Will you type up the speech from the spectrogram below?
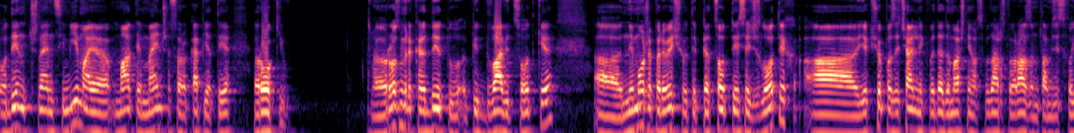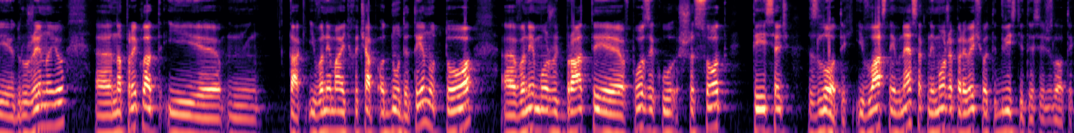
один член сім'ї має мати менше 45 років. Е, Розмір кредиту під 2% е, не може перевищувати 500 тисяч злотих. А якщо позичальник веде домашнє господарство разом там зі своєю дружиною, е, наприклад, і, так, і вони мають хоча б одну дитину, то е, вони можуть брати в позику 600 тисяч злотих. І власний внесок не може перевищувати 200 тисяч злотих.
